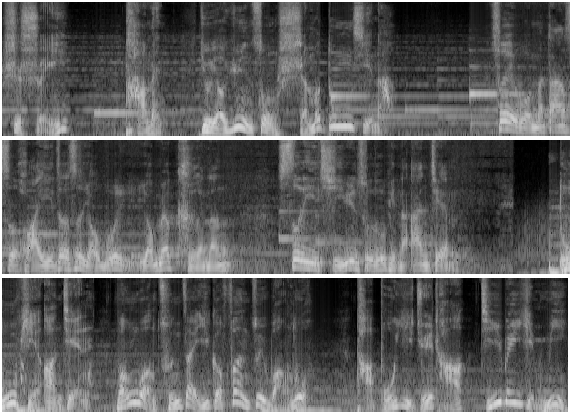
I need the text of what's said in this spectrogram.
是谁？他们又要运送什么东西呢？所以我们当时怀疑这是有不有没有可能是一起运输毒品的案件。毒品案件往往存在一个犯罪网络，它不易觉察，极为隐秘。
